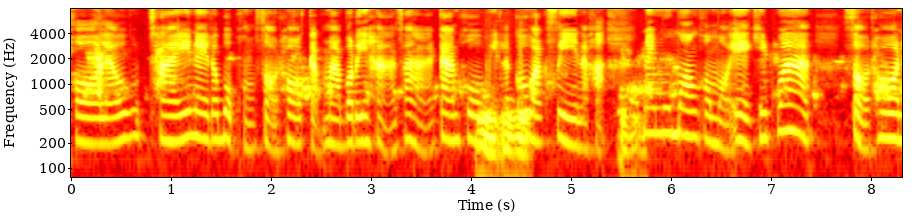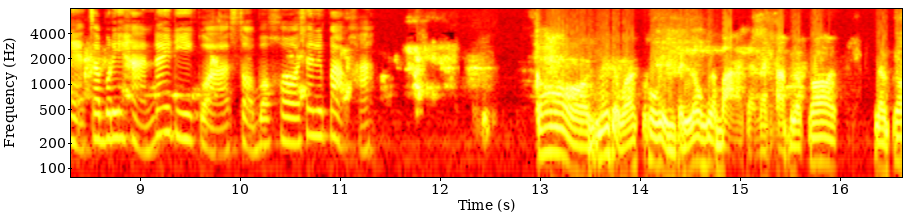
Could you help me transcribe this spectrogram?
คแล้วใช้ในระบบของสอทอกลับมาบริหารสถานการณ์โควิดอืมแล้วก็วัคซีนนะคะ ในมุมมองของหมอเอกคิดว่าสอทอเนี่ยจะบริหารได้ดีกว่าสบคใช่หรือเปล่าคะ ก็เนื่องจากว่าโควิดเป็นโรคระบาดนะครับ แล้วก็แล้วก็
